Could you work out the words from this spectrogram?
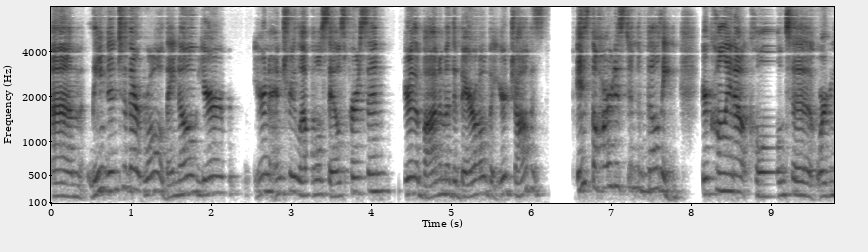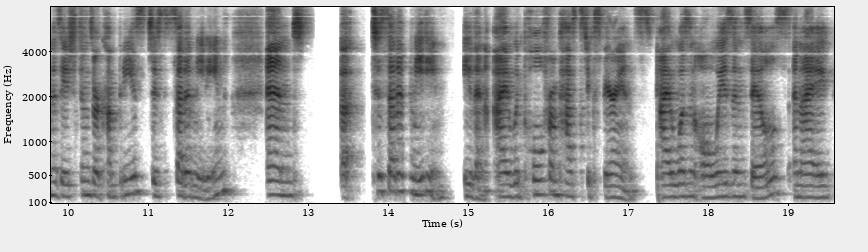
um, leaned into their role. They know you're you're an entry level salesperson. You're the bottom of the barrel, but your job is is the hardest in the building. You're calling out cold to organizations or companies to set a meeting and uh, to set a meeting even. I would pull from past experience. I wasn't always in sales and i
